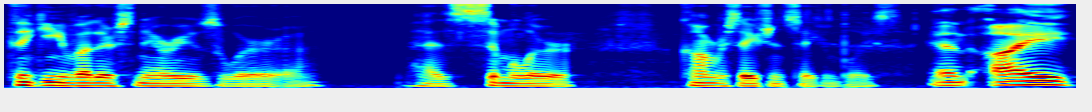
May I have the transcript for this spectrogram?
thinking of other scenarios where uh, has similar conversations taking place. And I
